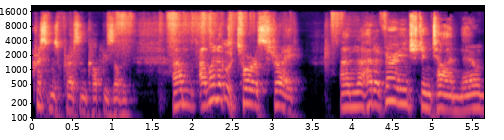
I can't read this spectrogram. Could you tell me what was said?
Christmas present copies of it. Um, I went up Good. to Torres Strait and I had a very interesting time there.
